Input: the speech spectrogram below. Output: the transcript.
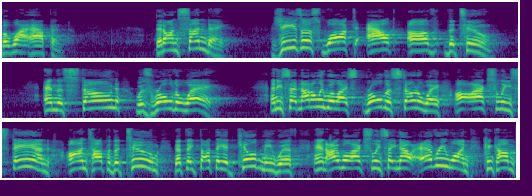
But what happened? that on Sunday, Jesus walked out of the tomb and the stone was rolled away. And he said, Not only will I roll the stone away, I'll actually stand on top of the tomb that they thought they had killed me with, and I will actually say, Now everyone can come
